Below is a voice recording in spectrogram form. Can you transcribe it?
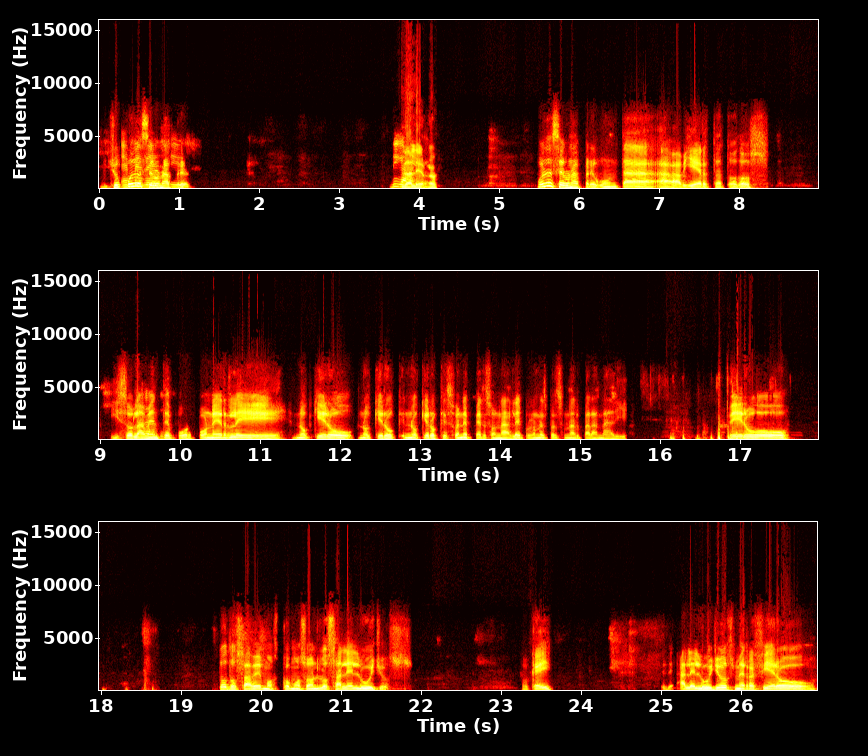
Yo En puedo de hacer una decir, pre- dígame, Dale, Rob. ¿Puedo hacer una pregunta abierta a todos? Y solamente por ponerle, no quiero, no quiero, no quiero que suene personal, ¿eh? porque no es personal para nadie. Pero todos sabemos cómo son los aleluyos. ¿Ok? Aleluyos me refiero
